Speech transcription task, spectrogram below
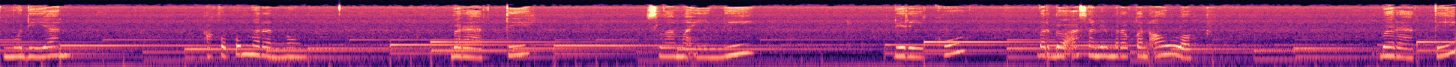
Kemudian aku pun merenung. Berarti Selama ini diriku berdoa sambil meragukan Allah. Berarti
